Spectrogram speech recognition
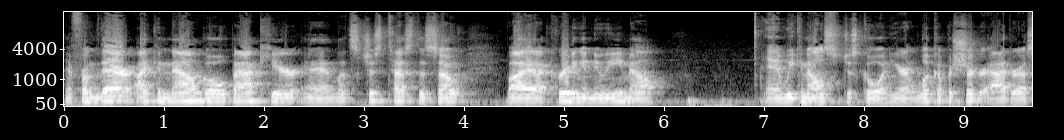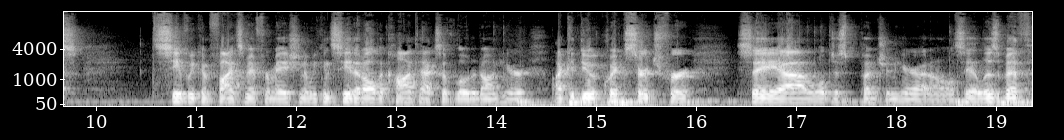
And from there, I can now go back here and let's just test this out by uh, creating a new email. And we can also just go in here and look up a sugar address to see if we can find some information. And we can see that all the contacts have loaded on here. I could do a quick search for, say, uh, we'll just punch in here, I don't know, let's say Elizabeth,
